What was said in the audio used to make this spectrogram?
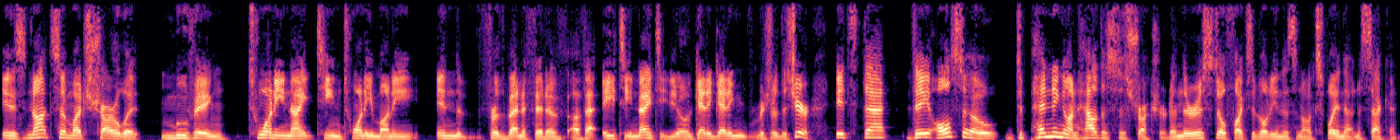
is not so much Charlotte moving 2019 20 money in the for the benefit of of 18 19 you know getting getting richer this year. It's that they also depending on how this is structured and there is still flexibility in this and I'll explain that in a second.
